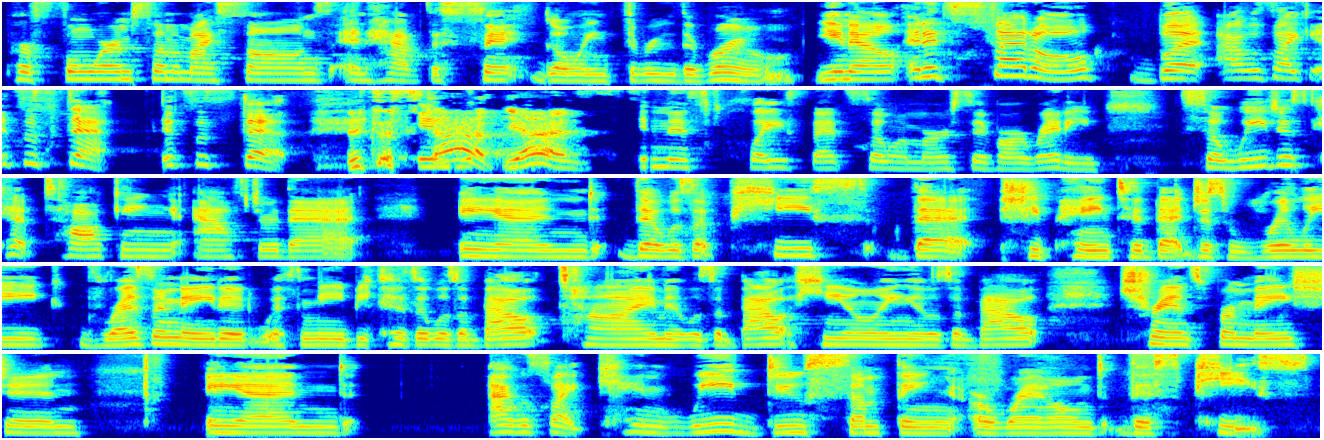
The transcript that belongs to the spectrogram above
perform some of my songs and have the scent going through the room, you know? And it's subtle, but I was like, it's a step. It's a step It's a step. Yes. In this place that's so immersive already. So we just kept talking after that. And there was a piece that she painted that just really resonated with me because it was about time, it was about healing, it was about transformation. And I was like, can we do something around this piece?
